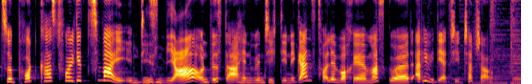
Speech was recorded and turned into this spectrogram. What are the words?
zur Podcast Folge 2 in diesem Jahr. Und bis dahin wünsche ich dir eine ganz tolle Woche. Mach's gut. Arrivederci. Ciao, ciao.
